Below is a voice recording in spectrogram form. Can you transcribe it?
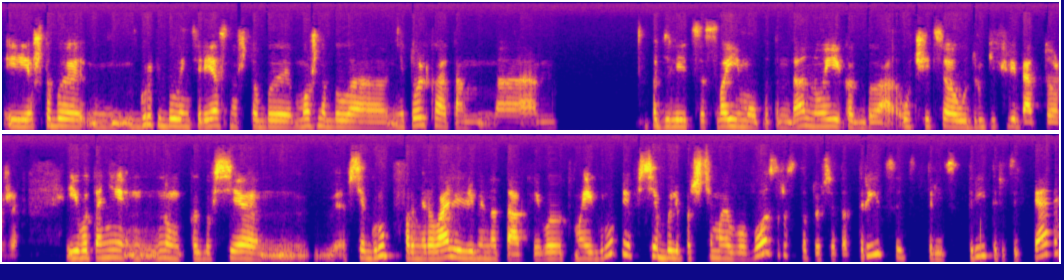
и чтобы в группе было интересно, чтобы можно было не только там поделиться своим опытом, да, но и как бы а, учиться у других ребят тоже. И вот они, ну, как бы все, все группы формировали именно так. И вот в моей группе все были почти моего возраста, то есть это 30, 33, 35, а,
